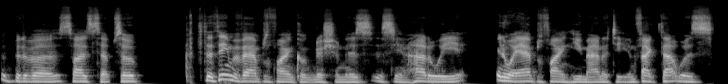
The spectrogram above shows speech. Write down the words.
a bit of a sidestep. So, the theme of amplifying cognition is is you know how do we in a way amplifying humanity. In fact, that was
